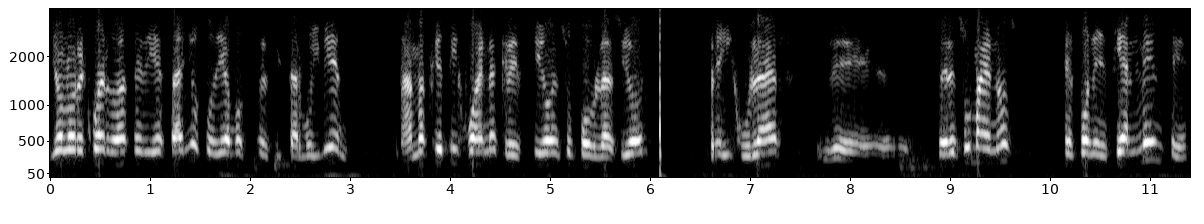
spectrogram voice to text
yo lo recuerdo, hace 10 años podíamos recitar muy bien. Nada más que Tijuana creció en su población vehicular de seres humanos exponencialmente.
